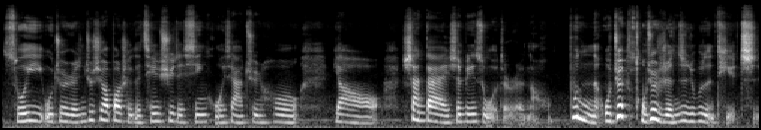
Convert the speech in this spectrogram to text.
所以我觉得人就是要抱持一个谦虚的心活下去，然后要善待身边所有的人，然后不能，我觉得，我觉得人真的就不能铁齿。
